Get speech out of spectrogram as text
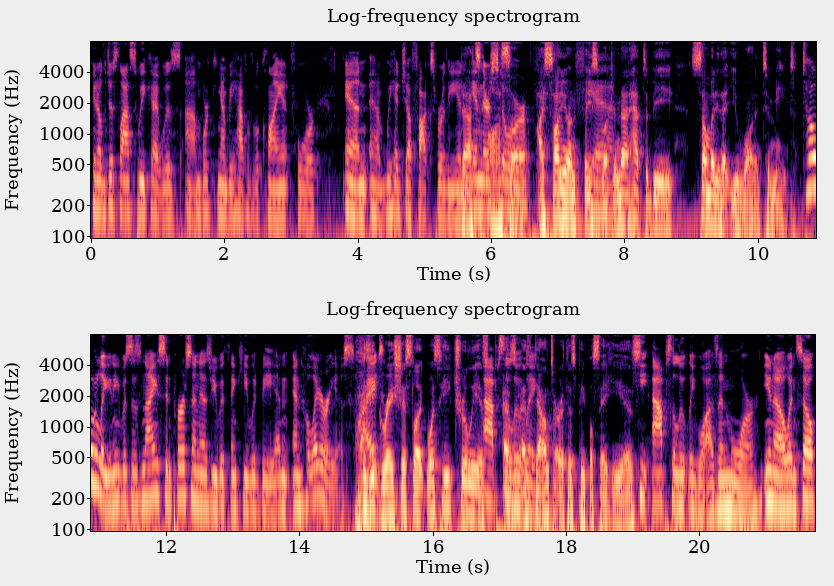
you know, just last week I was um, working on behalf of a client for, and uh, we had Jeff Foxworthy in, in their awesome. store. I saw you on Facebook, Yeah. and that had to be somebody that you wanted to meet. Totally, and he was as nice in person as you would think he would be, and, and hilarious. Was he gracious? Like, was he truly as as, Absolutely. as down to earth as people say he is? He absolutely was, and more, you know. And so,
